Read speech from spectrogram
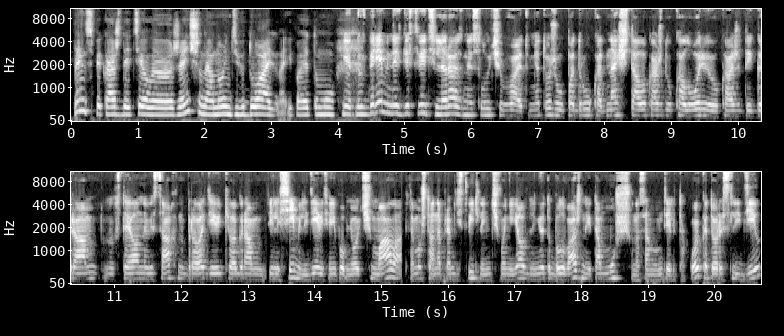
В принципе, каждое тело женщины, оно индивидуально, и поэтому... Нет, ну в беременность действительно разные случаи бывают. У меня тоже у подруг одна считала каждую калорию, каждый грамм, стояла на весах, набрала 9 килограмм, или 7, или 9, я не помню, очень мало, потому что она прям действительно ничего не ела, для нее это было важно, и там муж еще на самом деле такой, который следил.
